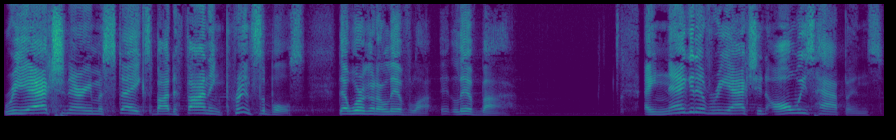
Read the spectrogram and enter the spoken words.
reactionary mistakes by defining principles that we're going to live, live by. A negative reaction always happens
